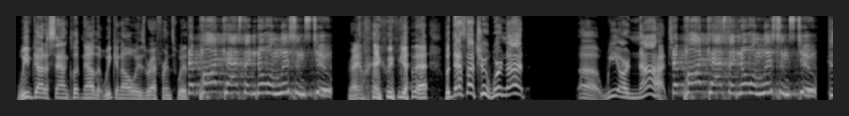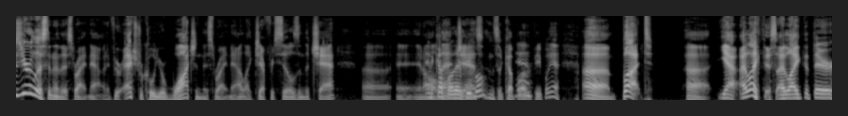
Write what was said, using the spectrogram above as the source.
We've got a sound clip now that we can always reference with The podcast that no one listens to. right? Like we've got that, but that's not true. We're not. Uh, we are not The podcast that no one listens to. because you're listening to this right now, and if you're extra cool, you're watching this right now, like Jeffrey Sills in the chat, uh, and, and all a couple that other jazz. people. And it's a couple Yeah. other people, yeah. Um, but uh, yeah, I like this. I like that they're.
